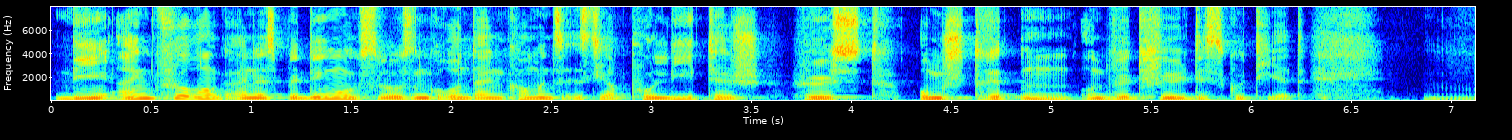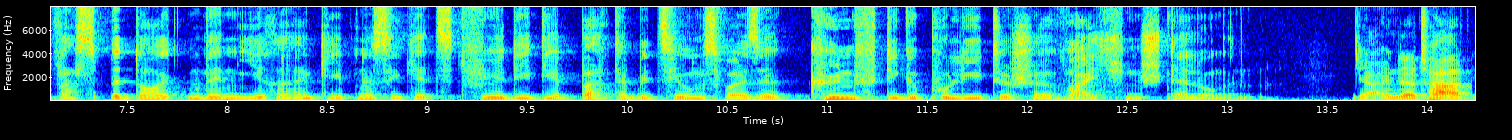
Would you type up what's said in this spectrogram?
Die Einführung eines bedingungslosen Grundeinkommens ist ja politisch höchst umstritten und wird viel diskutiert. Was bedeuten denn Ihre Ergebnisse jetzt für die Debatte bzw. künftige politische Weichenstellungen? Ja, in der Tat.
